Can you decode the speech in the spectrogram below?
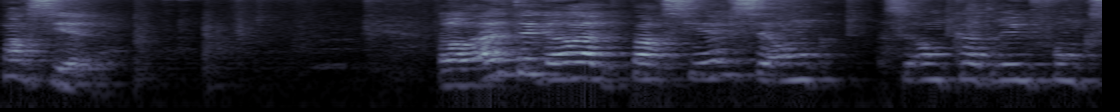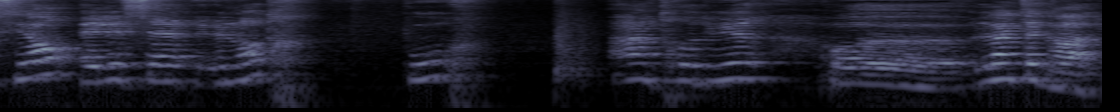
partielle. Alors, intégrale partielle, c'est encadrer une fonction et laisser une autre pour introduire euh, l'intégrale.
